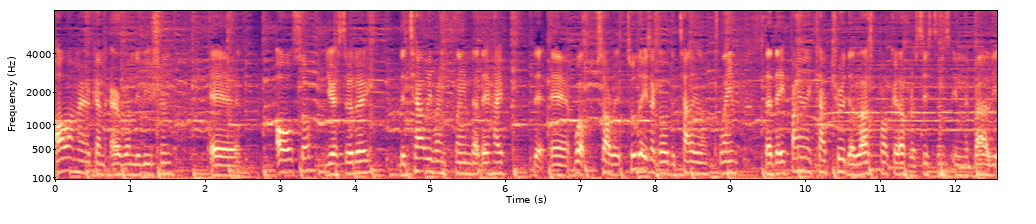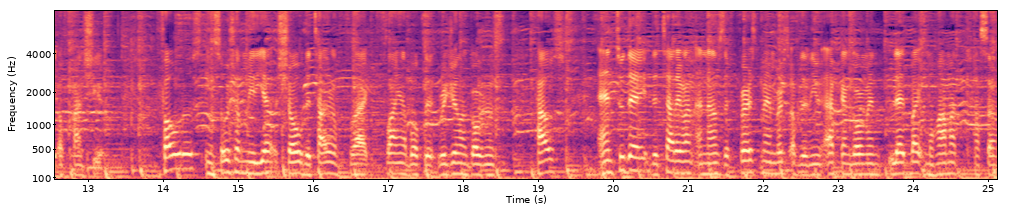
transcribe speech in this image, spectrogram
All-American Airborne Division. Uh, also, yesterday, the Taliban claimed that they have the, uh, well, sorry, two days ago, the Taliban claimed that they finally captured the last pocket of resistance in the valley of Panjshir. Photos in social media show the Taliban flag flying above the regional governor's house, and today the Taliban announced the first members of the new Afghan government led by Mohammad Hassan,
